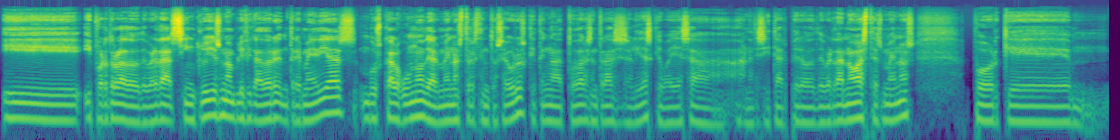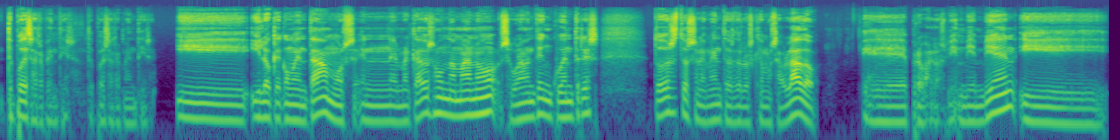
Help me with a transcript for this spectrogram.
Y, y, por otro lado, de verdad, si incluyes un amplificador entre medias, busca alguno de al menos 300 euros que tenga todas las entradas y salidas que vayas a, a necesitar. Pero de verdad no gastes menos porque te puedes arrepentir, te puedes arrepentir. Y, y lo que comentábamos, en el mercado de segunda mano seguramente encuentres todos estos elementos de los que hemos hablado eh, pruébalos bien, bien, bien y,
